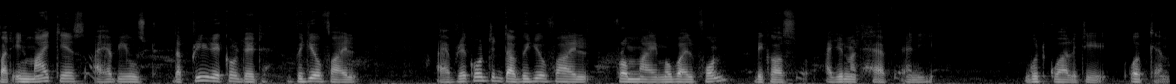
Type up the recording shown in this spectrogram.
but in my case I have used the pre-recorded video file. I have recorded the video file from my mobile phone because I do not have any good quality webcam.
